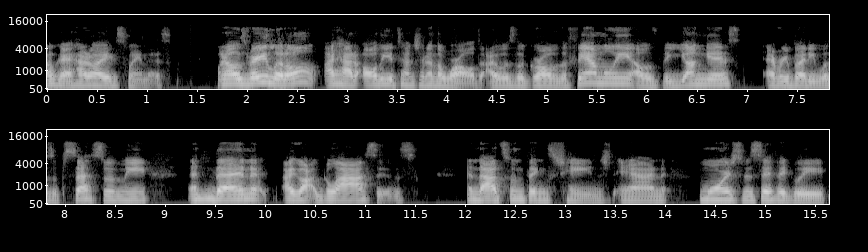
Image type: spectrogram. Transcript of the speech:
okay, how do I explain this? When I was very little, I had all the attention in the world. I was the girl of the family, I was the youngest, everybody was obsessed with me. And then I got glasses. And that's when things changed. And more specifically,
